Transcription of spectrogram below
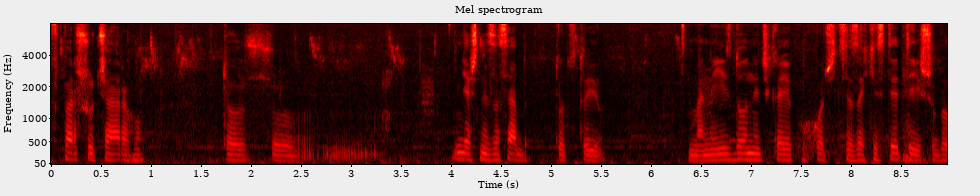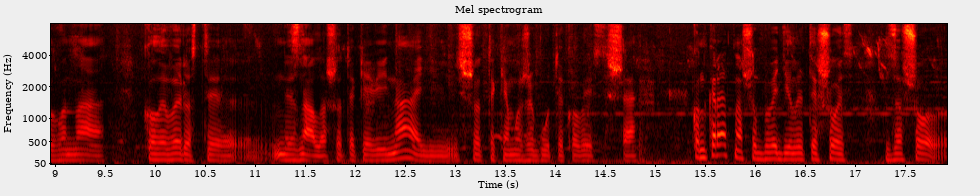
в першу чергу. Тож е, я ж не за себе тут стою. У мене є донечка, яку хочеться захистити, і щоб вона, коли виросте, не знала, що таке війна і що таке може бути колись ще. Конкретно, щоб виділити щось, за що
